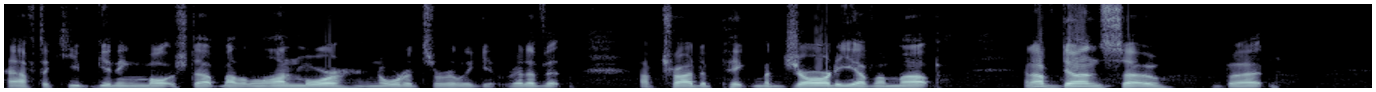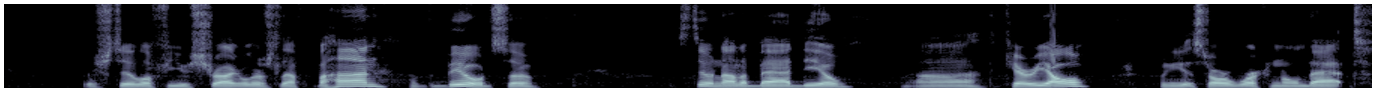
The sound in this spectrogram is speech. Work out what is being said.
have to keep getting mulched up by the lawnmower in order to really get rid of it. I've tried to pick majority of them up, and I've done so, but there's still a few stragglers left behind of the build, so still not a bad deal. Uh, Carryall, we can get started working on that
